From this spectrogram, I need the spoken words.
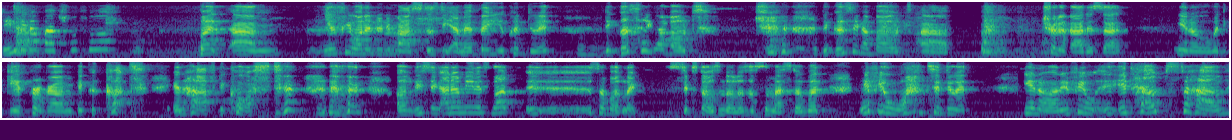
do you need a bachelor for that? But um, if you want to do the masters, the MFA, you could do it. The good thing about the good thing about uh, Trinidad is that you know with the GATE program, it could cut in half the cost of this thing. And I mean, it's not it's about like six thousand dollars a semester. But if you want to do it, you know, and if you it helps to have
